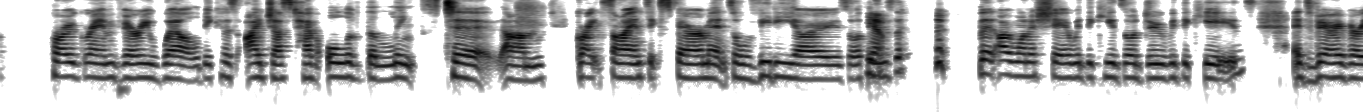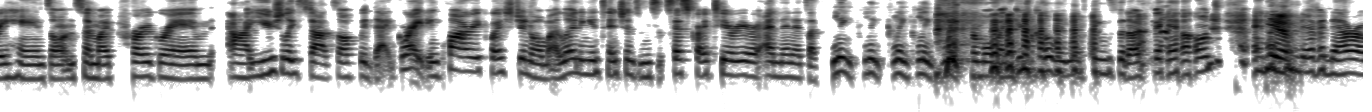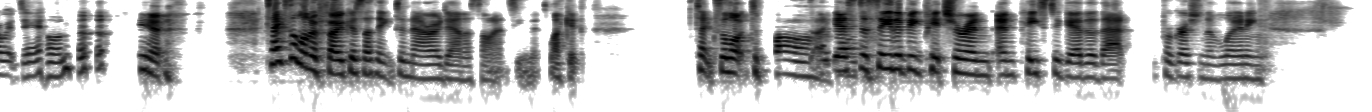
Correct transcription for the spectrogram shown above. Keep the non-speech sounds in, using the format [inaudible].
program very well because I just have all of the links to um, great science experiments or videos or things yep. that that I want to share with the kids or do with the kids. It's very, very hands on. So my program uh, usually starts off with that great inquiry question or my learning intentions and success criteria. And then it's like link, link, link, link, link from all my [laughs] Googling of things that I've found. And yeah. I can never narrow it down. [laughs] yeah. It takes a lot of focus, I think, to narrow down a science unit. Like it takes a lot to, oh, I guess, to see the big picture and and piece together that progression of learning.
